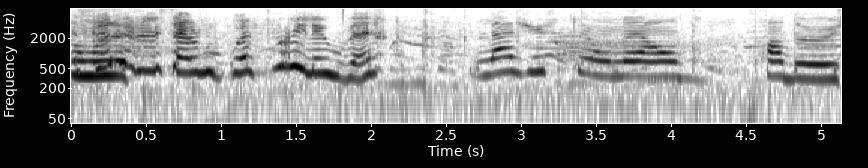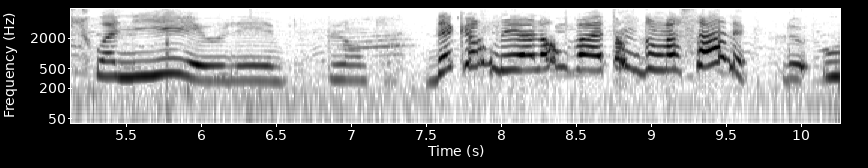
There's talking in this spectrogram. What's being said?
Est-ce que le salon de coiffure il est ouvert Là juste on est en train de soigner euh, les plantes. D'accord, mais alors on va attendre dans la salle De où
